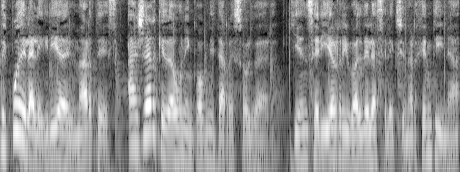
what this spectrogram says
Después de la alegría del martes, ayer quedaba una incógnita a resolver. ¿Quién sería el rival de la selección argentina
